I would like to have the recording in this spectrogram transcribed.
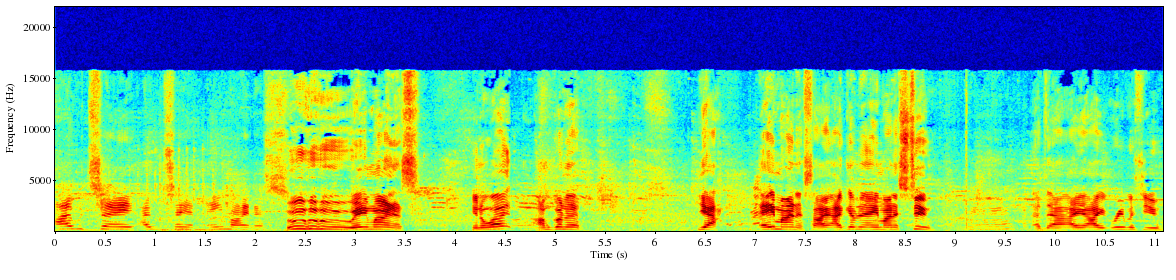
I would say I would say an A minus. Ooh, A minus. You know what? I'm gonna. Yeah, A minus. I, I give it an A minus too. I, I agree with you.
